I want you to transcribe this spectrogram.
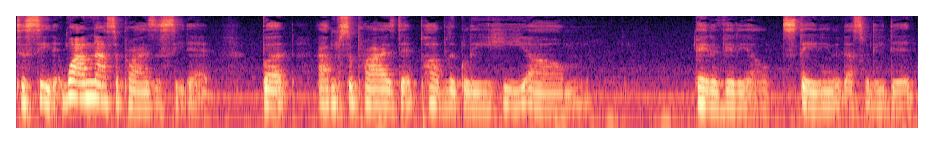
to see that. Well, I'm not surprised to see that, but I'm surprised that publicly he um, made a video stating that that's what he did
